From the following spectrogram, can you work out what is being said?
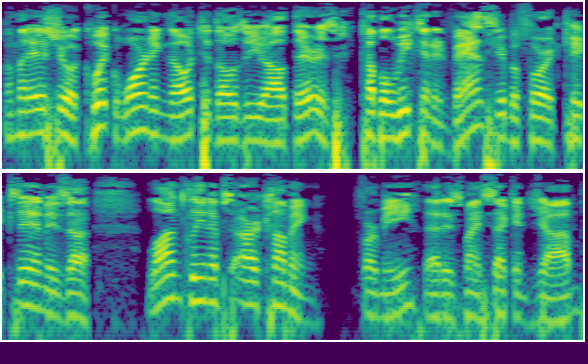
I'm going to issue a quick warning though to those of you out there is a couple weeks in advance here before it kicks in is uh lawn cleanups are coming for me. That is my second job,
